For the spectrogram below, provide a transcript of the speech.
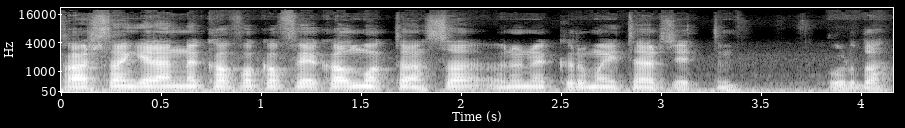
Karşıdan gelenle kafa kafaya kalmaktansa önüne kırmayı tercih ettim. Burada.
